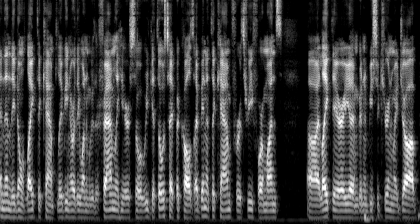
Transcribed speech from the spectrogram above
and then they don't like the camp living or they want to move their family here. So we get those type of calls. I've been at the camp for three, four months. Uh, I like the area. I'm going to be secure in my job.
